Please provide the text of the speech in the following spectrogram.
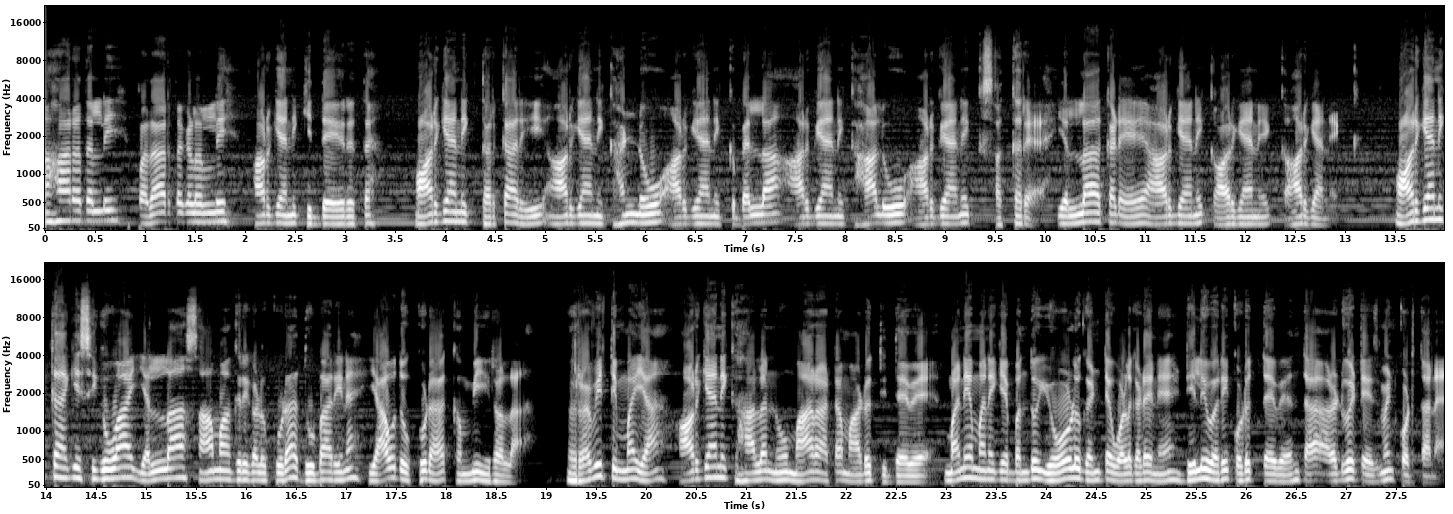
ಆಹಾರದಲ್ಲಿ, ಪದಾರ್ಥಗಳಲ್ಲಿ ಆರ್ಗ್ಯಾನಿಕ್ ಇದ್ದೇ ಇರುತ್ತೆ. ಆರ್ಗ್ಯಾನಿಕ್ ತರಕಾರಿ ಆರ್ಗ್ಯಾನಿಕ್ ಹಣ್ಣು ಆರ್ಗ್ಯಾನಿಕ್ ಬೆಲ್ಲ ಆರ್ಗ್ಯಾನಿಕ್ ಹಾಲು ಆರ್ಗ್ಯಾನಿಕ್ ಸಕ್ಕರೆ, ಎಲ್ಲ ಕಡೆ ಆರ್ಗ್ಯಾನಿಕ್ ಆರ್ಗ್ಯಾನಿಕ್ ಆರ್ಗ್ಯಾನಿಕ್ ಆರ್ಗ್ಯಾನಿಕ್ ಆಗಿ ಸಿಗುವ ಎಲ್ಲ ಸಾಮಗ್ರಿಗಳು ಕೂಡ ದುಬಾರಿನೇ, ಯಾವುದು ಕೂಡ ಕಮ್ಮಿ ಇರಲ್ಲ. ರವಿ ತಿಮ್ಮಯ್ಯ ಆರ್ಗ್ಯಾನಿಕ್ ಹಾಲನ್ನು ಮಾರಾಟ ಮಾಡುತ್ತಿದ್ದೇವೆ. ಮನೆ ಮನೆಗೆ ಬಂದು ಏಳು ಗಂಟೆ ಒಳಗಡೆನೆ ಡೆಲಿವರಿ ಕೊಡುತ್ತೇವೆ ಅಂತ ಅಡ್ವರ್ಟೈಸ್ಮೆಂಟ್ ಕೊಡ್ತಾನೆ.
